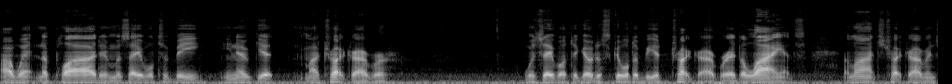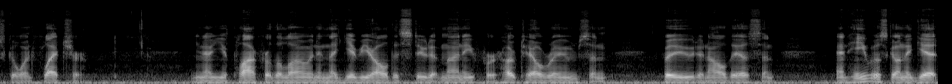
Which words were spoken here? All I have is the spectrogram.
I went and applied and was able to be, you know, get my truck driver was able to go to school to be a truck driver at Alliance. Alliance Truck Driving School in Fletcher. You know, you apply for the loan and they give you all this student money for hotel rooms and food and all this and and he was going to get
